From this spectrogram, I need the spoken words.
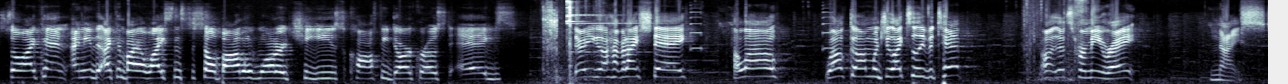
So I can I need I can buy a license to sell bottled water, cheese, coffee, dark roast, eggs. There you go. Have a nice day. Hello. Welcome. Would you like to leave a tip? Oh, that's for me, right? Nice.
